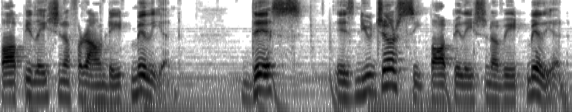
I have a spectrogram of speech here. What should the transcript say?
population of around 8 million. This is New Jersey, population of 8 million.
